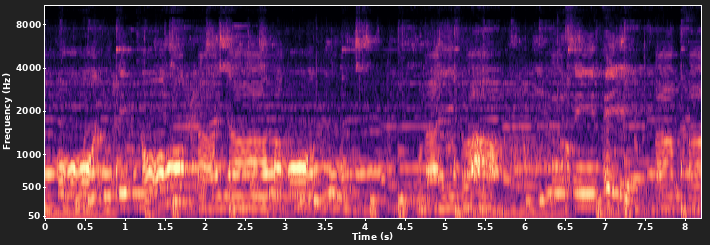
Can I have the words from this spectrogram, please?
งพออยู่ติดน้องตายาละอองเอ้ยผู้ในกล้าฤาษีเทพตามทา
